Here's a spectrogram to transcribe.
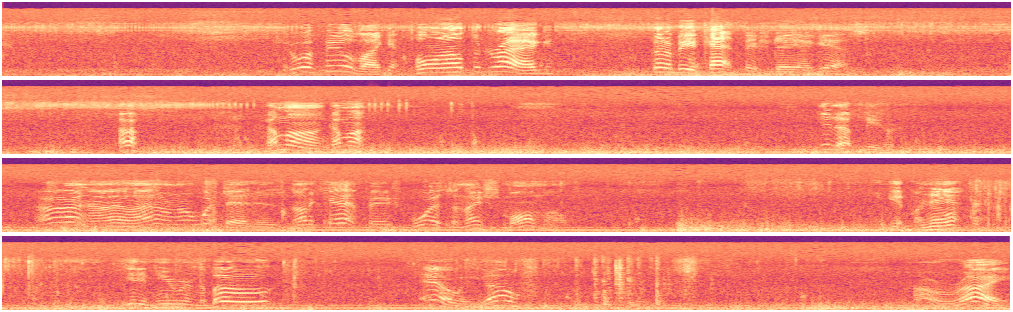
Sure feels like it, pulling out the drag It's to be a catfish day, I guess. Huh. Come on, come on. Get up here. Oh, no, I don't know what that is. Not a catfish. Boy, it's a nice smallmouth. Get my net. Get him here in the boat. There we go. All right.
